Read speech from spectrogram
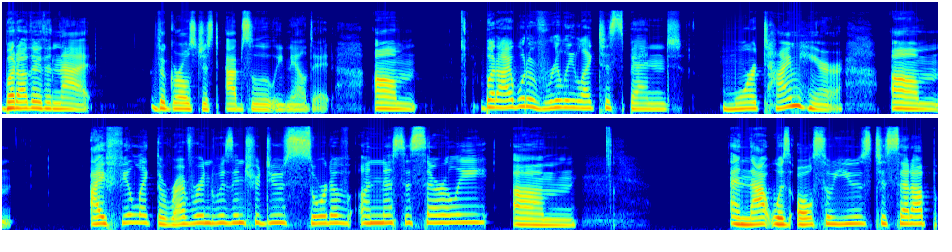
But other than that the girls just absolutely nailed it um but i would have really liked to spend more time here um I feel like the Reverend was introduced sort of unnecessarily. Um, and that was also used to set up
